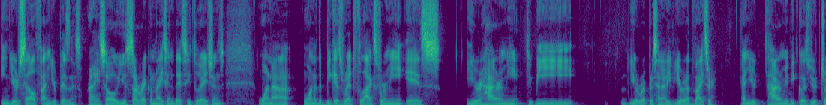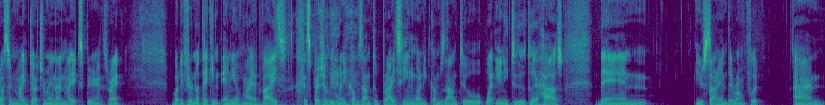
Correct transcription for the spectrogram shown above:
in yourself and your business Right. so you start recognizing the situations one uh, one of the biggest red flags for me is you're hiring me to be your representative, your advisor, and you hire me because you're trusting my judgment and my experience, right? But if you're not taking any of my advice, especially when it comes down to pricing, when it comes down to what you need to do to the house, then you're starting the wrong foot. And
